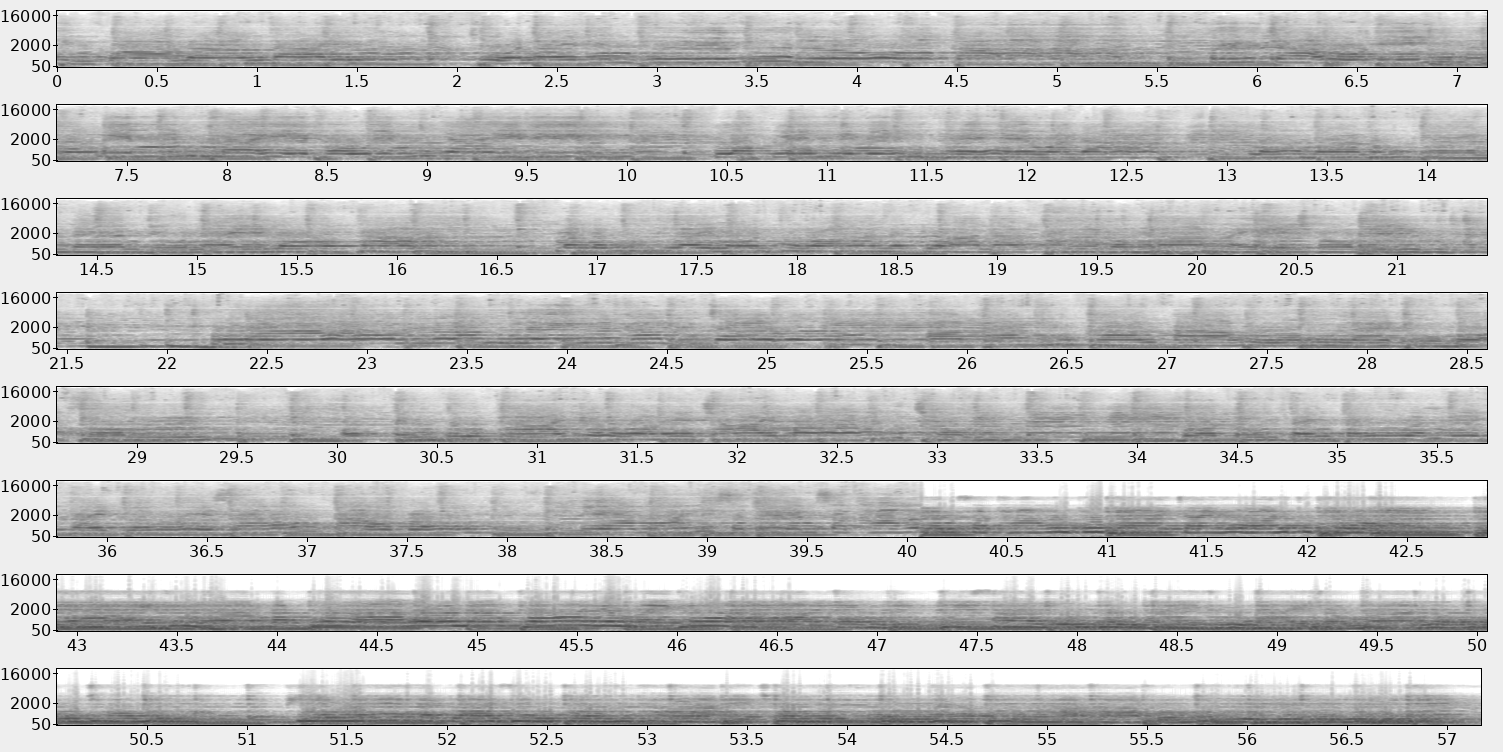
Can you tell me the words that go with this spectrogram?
ยิ่งกว่านางใดทั่วในแผ่นพื้นโลกา หรือเจ้านี้เมืองดินในทวินใหญ่ดีหลบลีหนี้เทวดา แล้วมาลงเดินเดินอยู่ในโลกามนุษย์เลยนอนภาวานึกว่านางฟ้าลงมาให้ชม เคยสาวเต้ากลมเกี่ยวไม้สะเทือนสถานเป็นสถานทั้งกายใจหายทุกคราทำไมถึงงามนักหนานางฟ้ายังไม่กล้าคมสร้างบุญทันใดถึงได้เจ้ามาลงชม เพียงแม้แต่ปลายเส้นผมข้าให้ชมคนนับว่าบุญ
